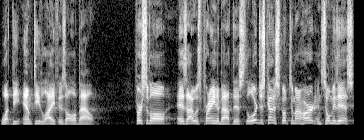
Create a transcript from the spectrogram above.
what the empty life is all about. First of all, as I was praying about this, the Lord just kind of spoke to my heart and told me this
